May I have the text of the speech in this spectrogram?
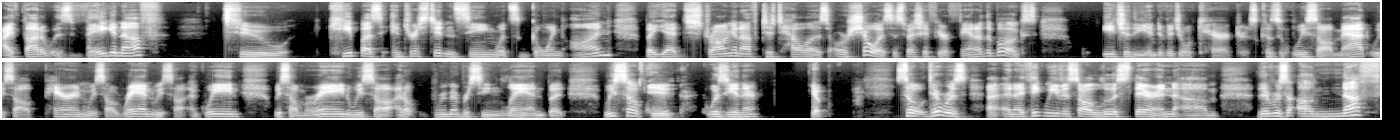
I thought it was vague enough to keep us interested in seeing what's going on but yet strong enough to tell us or show us especially if you're a fan of the books each of the individual characters because we saw Matt, we saw Perrin, we saw Rand, we saw Egwene, we saw Moiraine, we saw I don't remember seeing Lan, but we saw he, was he in there? Yep. So there was, uh, and I think we even saw Lews Therin. Um, there was enough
